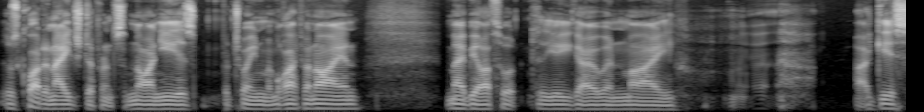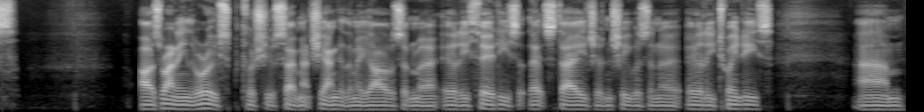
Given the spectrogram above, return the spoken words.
there was quite an age difference of nine years between my wife and I, and maybe I thought the ego and my I guess I was running the roost because she was so much younger than me. I was in my early 30s at that stage, and she was in her early 20s. Um,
